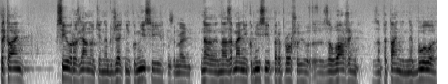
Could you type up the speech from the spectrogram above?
питань. Всі розглянуті на бюджетній комісії. Земельні. На, на земельній комісії, перепрошую, е, зауважень, запитань не було.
